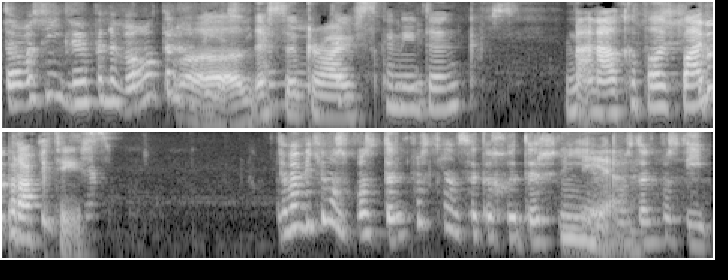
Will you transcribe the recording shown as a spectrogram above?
daar was nie lopende water Oh, gewees nie. dis so gross, kan jy dink? Maar in elk geval is baie Ja, prakties. Ja, maar weet jy ons ons dink mos nie aan sulke goeders nie. Nee. Ons dink mos die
